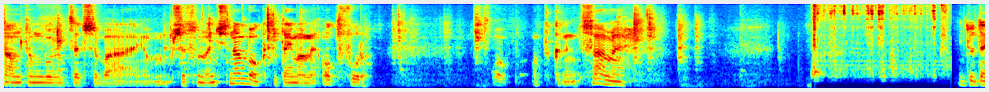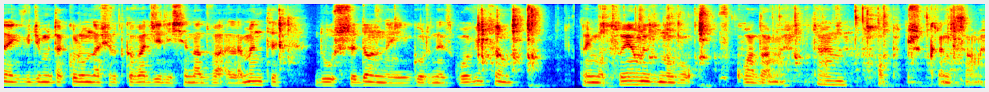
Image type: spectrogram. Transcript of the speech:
całą tą głowicę trzeba ją przesunąć na bok. Tutaj mamy otwór. Odkręcamy. I tutaj jak widzimy ta kolumna środkowa dzieli się na dwa elementy. Dłuższy dolny i górny z głowicą. Tutaj mocujemy, znowu wkładamy ten, hop, przykręcamy.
